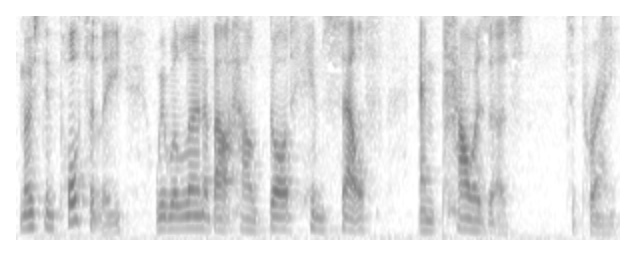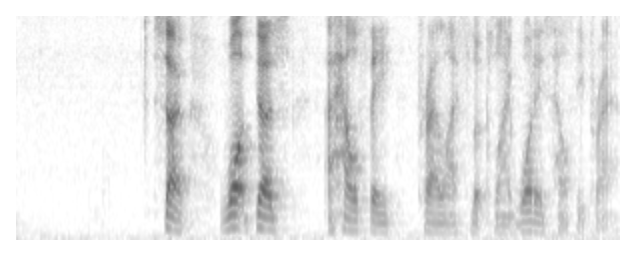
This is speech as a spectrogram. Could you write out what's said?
most importantly, we will learn about how God Himself empowers us to pray. So, what does a healthy prayer life look like? What is healthy prayer?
